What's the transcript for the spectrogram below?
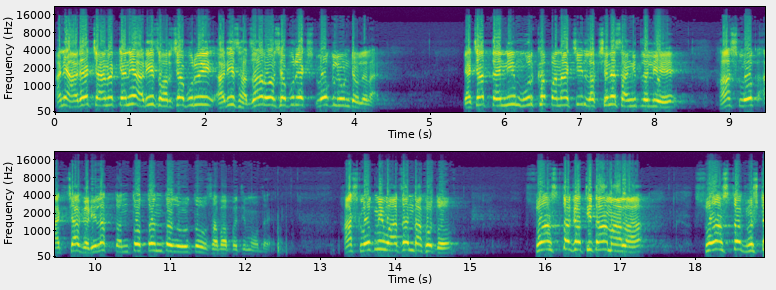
आणि आर्य चाणक्याने अडीच वर्षापूर्वी अडीच हजार वर्षापूर्वी एक श्लोक लिहून ठेवलेला आहे. याच्यात त्यांनी मूर्खपणाची लक्षणे सांगितलेली आहे. हा श्लोक आजच्या घडीला तंतोतंत जुळतो सभापती महोदय. हा श्लोक मी वाचन दाखवतो. स्वस्त गथिता माला स्वहस्त घृष्ट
